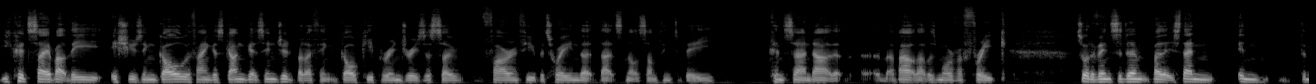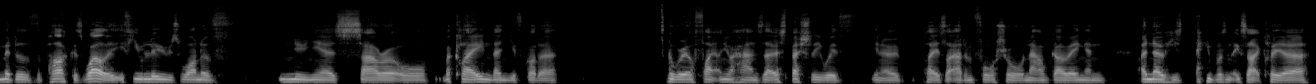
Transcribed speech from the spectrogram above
you could say about the issues in goal if Angus Gunn gets injured but I think goalkeeper injuries are so far and few between that that's not something to be concerned out uh, about that was more of a freak sort of incident but it's then in the middle of the park as well if you lose one of Nunez, Sara, or McLean, then you've got a a real fight on your hands there, especially with you know players like Adam Forshaw now going. And I know he's he wasn't exactly a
